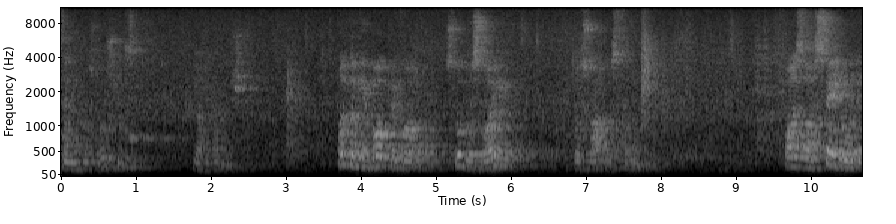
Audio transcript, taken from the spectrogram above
za neposlušnost i otpadništvo. Potom je Bog preko slugu svojih, to su apostoli, pozvao sve ljude,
